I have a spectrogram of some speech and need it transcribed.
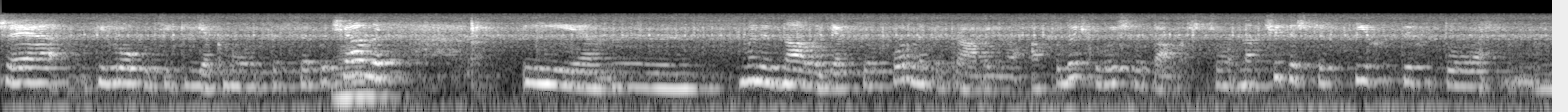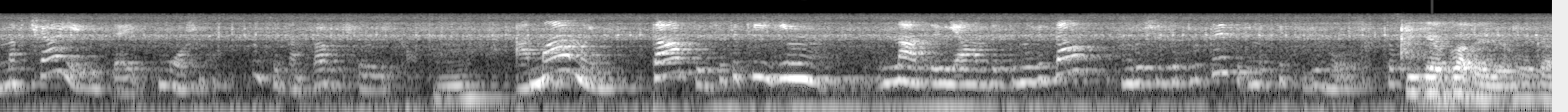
ще півроку тільки як ми це все почали. І ми не знали, як це оформити правильно. А в садочку вийшло так, що навчити ще всіх тих, хто навчає дітей, можна. Ну, це там право чоловіка. А мами, тати, це такі їм нати, я вам дитину віддав, гроші заплатити і носіть собі голову. Тобто Скільки оплата йде, яка?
